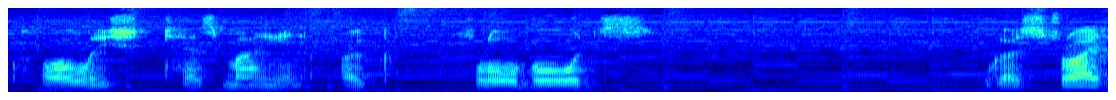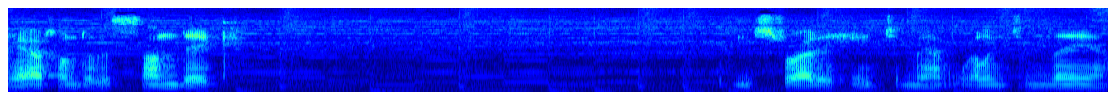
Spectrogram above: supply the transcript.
Polished Tasmanian oak floorboards. We'll go straight out onto the sun deck, looking straight ahead to Mount Wellington there.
